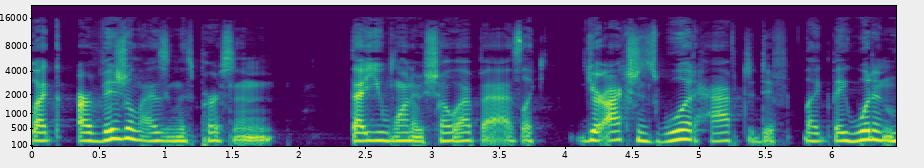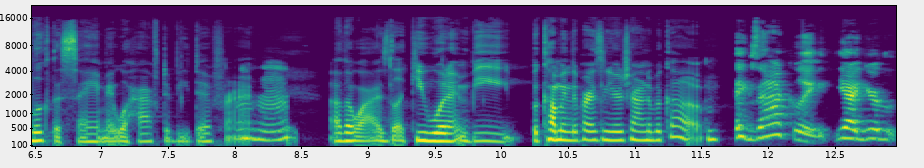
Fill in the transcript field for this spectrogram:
like are visualizing this person that you want to show up as, like your actions would have to diff like they wouldn't look the same. It will have to be different. Mhm. Otherwise, like you wouldn't be becoming the person you're trying to become. exactly yeah your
